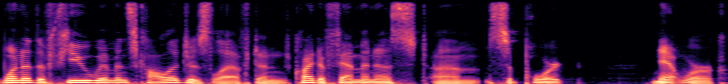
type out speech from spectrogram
one of the few women's colleges left, and quite a feminist um, support network.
